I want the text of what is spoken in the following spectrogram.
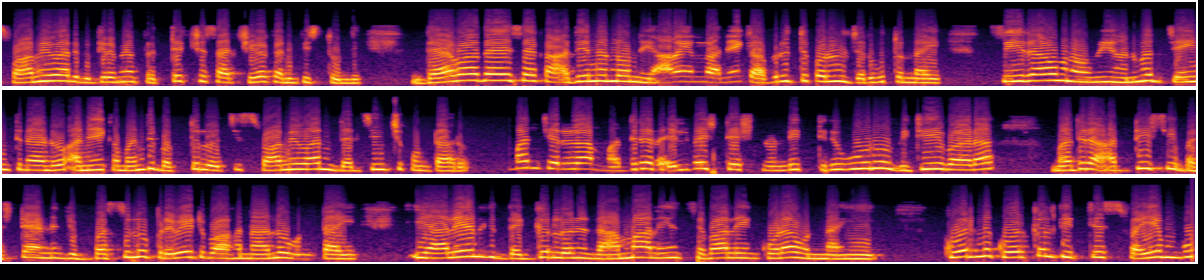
స్వామివారి విగ్రహమే ప్రత్యక్ష సాక్షిగా కనిపిస్తుంది. దేవాదాయ శాఖ ఆధీనంలోని ఆలయంలో అనేక అభివృద్ధి పనులు జరుగుతున్నాయి. శ్రీరామనవమి హనుమత్ జయంతి నాడు అనేక మంది భక్తులు వచ్చి స్వామివారిని దర్శించుకుంటారు. మంచిర్ల మధుర రైల్వే స్టేషన్ నుండి Tiruvuru Vijayawada Madhura RTC bus stand నుంచి బస్సులు ప్రైవేటు వాహనాలు ఉంటాయి. ఈ ఆలయానికి దగ్గరలోని రామాలయం శివాలయం కూడా ఉన్నాయి. కోరిన కోరికలు తీర్చే స్వయంభూ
